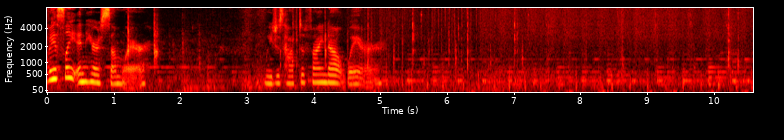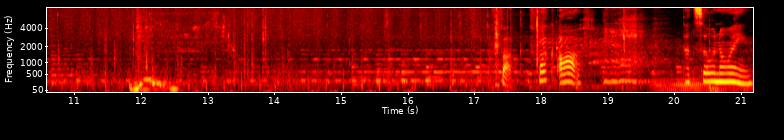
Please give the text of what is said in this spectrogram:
Obviously in here somewhere. We just have to find out where. Fuck. Fuck off. That's so annoying.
